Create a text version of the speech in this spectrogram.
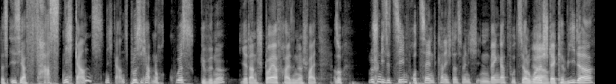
Das ist ja fast, nicht ganz, nicht ganz. Plus ich habe noch Kursgewinne, die ja dann steuerfrei sind in der Schweiz. Also nur schon diese 10% kann ich das, wenn ich in Vanguard Futsal World Ja. stecke, wieder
